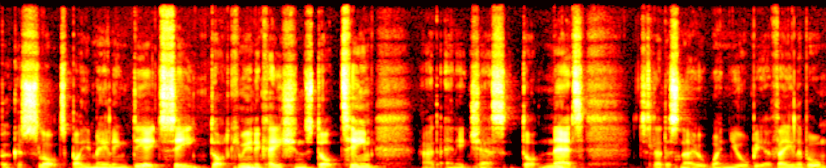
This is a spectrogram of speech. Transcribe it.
book a slot by emailing dhc.communications.team at nhs.net. Just let us know when you'll be available.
